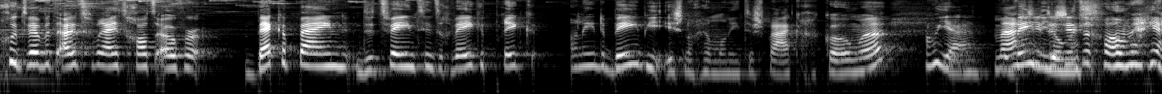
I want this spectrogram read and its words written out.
Goed, we hebben het uitgebreid gehad over bekkenpijn, de 22 weken prik. Alleen de baby is nog helemaal niet ter sprake gekomen. Oh ja, Maar de baby er zitten gewoon, ja,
